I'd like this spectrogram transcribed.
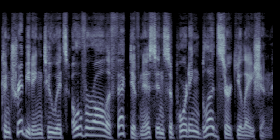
contributing to its overall effectiveness in supporting blood circulation.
